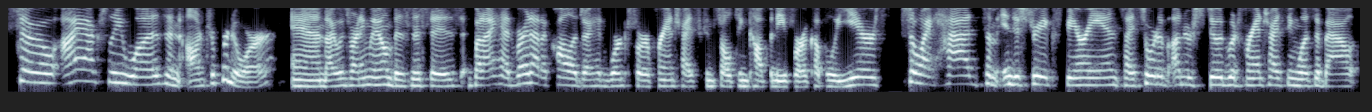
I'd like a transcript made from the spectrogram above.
So I actually was an entrepreneur and I was running my own businesses. But I had right out of college, I had worked for a franchise consulting company for a couple of years. So I had some industry experience. I sort of understood what franchising was about,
